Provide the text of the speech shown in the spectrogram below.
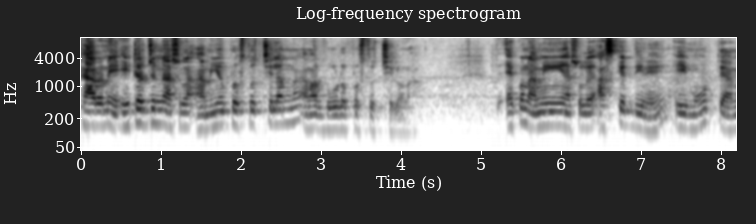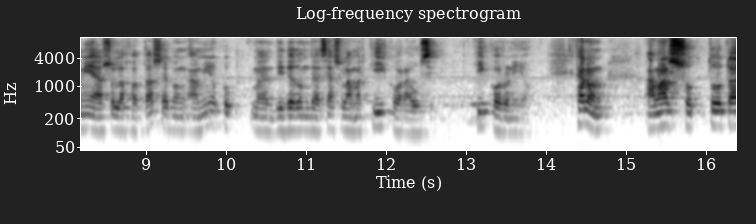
কারণে এটার জন্য আসলে আমিও প্রস্তুত ছিলাম না, আমার বোর্ডও প্রস্তুত ছিল না। এখন আমি আসলে আজকের দিনে, এই মুহূর্তে আমি আসলে হতাশ এবং আমিও খুব দ্বিধাদ্বন্দ্বে আছি আসলে আমার কি করা উচিত, কি করণীয়। কারণ আমার সত্যটা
